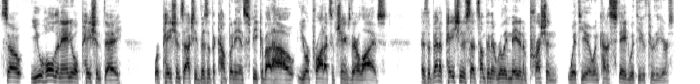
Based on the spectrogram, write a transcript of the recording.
so you hold an annual patient day where patients actually visit the company and speak about how your products have changed their lives. Has there been a patient who said something that really made an impression with you and kind of stayed with you through the years?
